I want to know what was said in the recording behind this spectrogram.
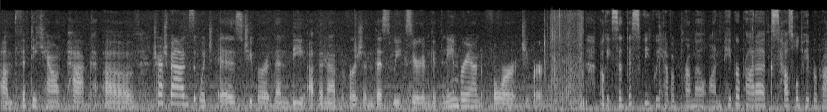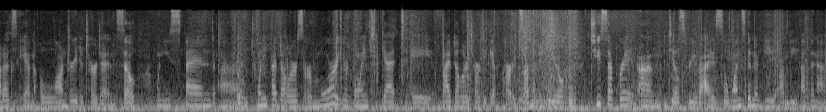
um, 50 count pack of trash bags, which is cheaper than the up and up version this week. So you're gonna get the name brand for cheaper. Okay, so this week we have a promo on paper products, household paper products, and laundry detergent. So when you spend um, $25 or more, you're going to get a $5 Target gift card. So I'm going to do two separate um, deals for you guys. So one's going to be on the Up and Up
